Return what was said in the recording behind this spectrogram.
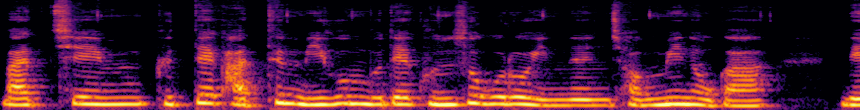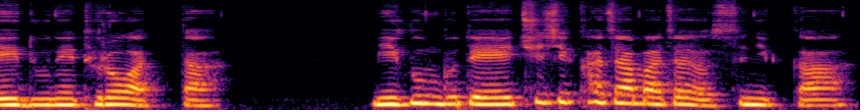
마침 그때 같은 미군 부대 군속으로 있는 전민호가 내 눈에 들어왔다. 미군 부대에 취직하자마자였으니까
